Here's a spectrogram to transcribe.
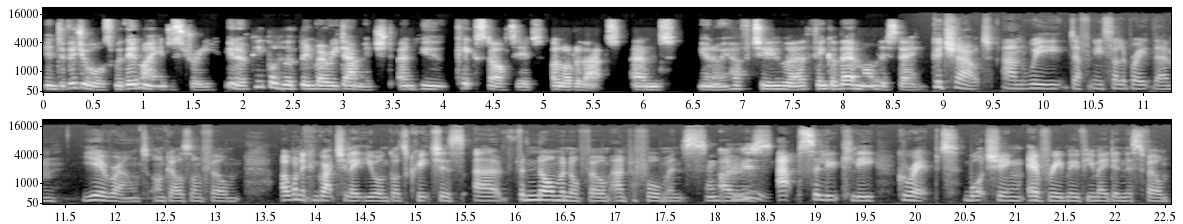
individuals within my industry, you know, people who have been very damaged and who kickstarted a lot of that. And you know, you have to uh, think of them on this day. Good shout. And we definitely celebrate them year round on Girls on Film. I want to congratulate you on God's Creatures. Uh, phenomenal film and performance. Thank I you. was absolutely gripped watching every move you made in this film.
